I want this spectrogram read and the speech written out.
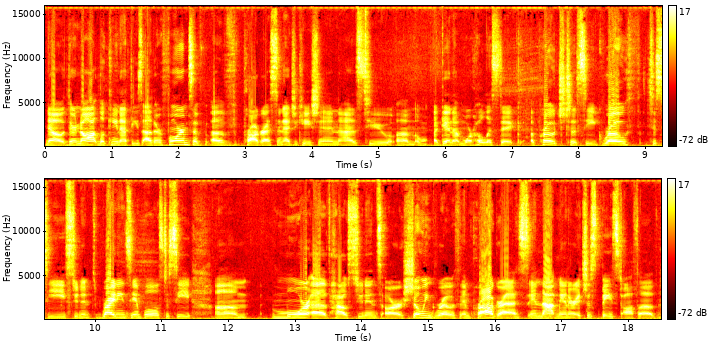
No, they're not looking at these other forms of, of progress in education as to, um, again, a more holistic approach to see growth, to see student writing samples, to see um, more of how students are showing growth and progress in that manner. It's just based off of,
